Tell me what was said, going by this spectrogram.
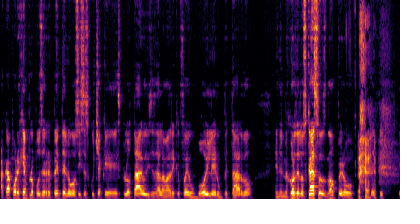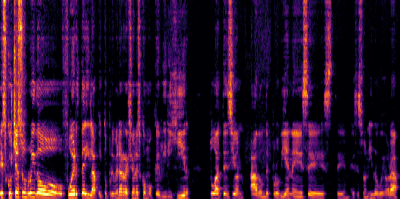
Acá, por ejemplo, pues de repente luego sí se escucha que explota algo y dices, a la madre que fue un boiler, un petardo, en el mejor de los casos, ¿no? Pero escuchas un ruido fuerte y, la, y tu primera reacción es como que dirigir tu atención a donde proviene ese, este, ese sonido, güey. Ahora,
